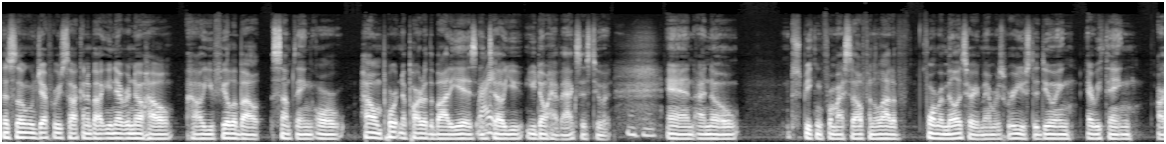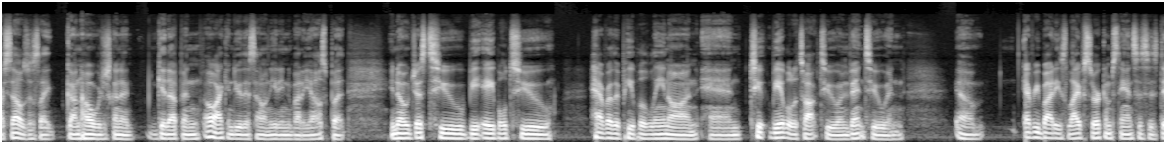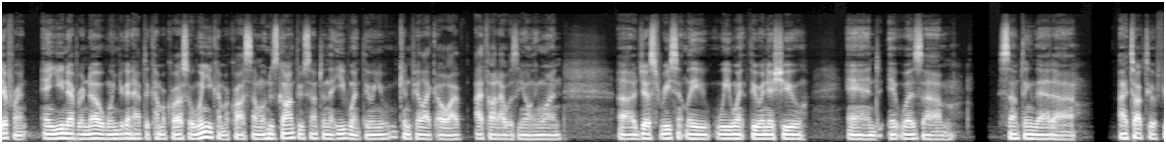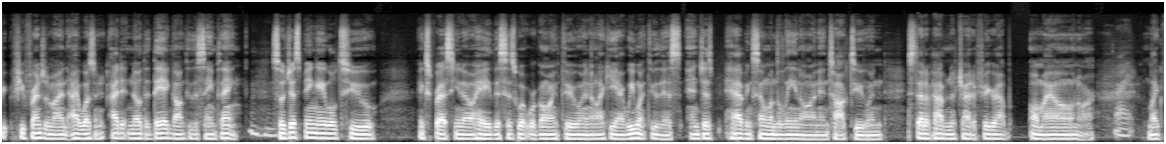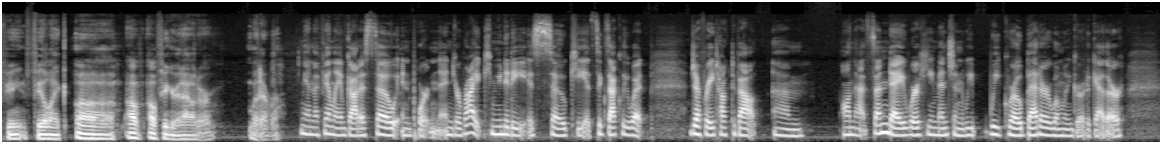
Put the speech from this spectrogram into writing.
That's what Jeffrey was talking about. You never know how how you feel about something or how important a part of the body is Right. until you you don't have access to it. And I know, speaking for myself and a lot of former military members, we're used to doing everything ourselves, just like gun ho. We're just going to get up and oh, I can do this. I don't need anybody else. But you know, just to be able to have other people to lean on and to be able to talk to and vent to and um, everybody's life circumstances is different and you never know when you're going to have to come across or when you come across someone who's gone through something that you went through and you can feel like oh i, I thought i was the only one. Uh, just recently we went through an issue and it was um, something that uh, i talked to a few, few friends of mine. I wasn't i didn't know that they had gone through the same thing. So just being able to express you know hey this is what we're going through and like yeah we went through this and just having someone to lean on and talk to and instead of having to try to figure out on my own or Right. like fe- feel like uh, I'll, I'll figure it out or whatever Man, the family of God is so important. And you're right, community is so key. It's exactly what Jeffrey talked about um, on that Sunday, where he mentioned we, we grow better when we grow together.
